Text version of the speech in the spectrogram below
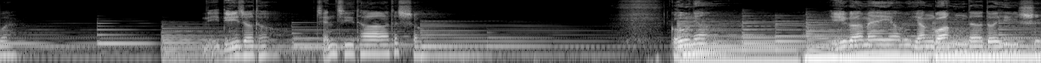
晚，你低着头牵起她的手。姑娘。一个没有阳光的对视，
